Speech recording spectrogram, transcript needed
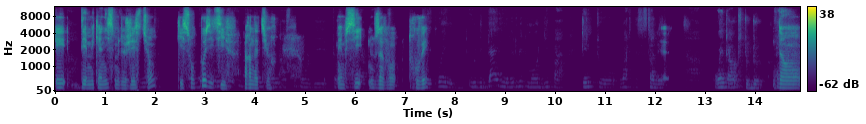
et des mécanismes de gestion qui sont positifs par nature, même si nous avons trouvé dans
